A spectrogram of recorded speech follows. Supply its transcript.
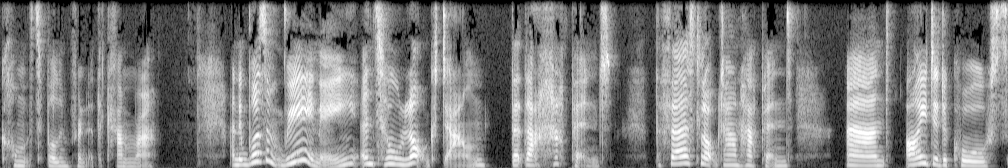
comfortable in front of the camera. And it wasn't really until lockdown that that happened. The first lockdown happened, and I did a course,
